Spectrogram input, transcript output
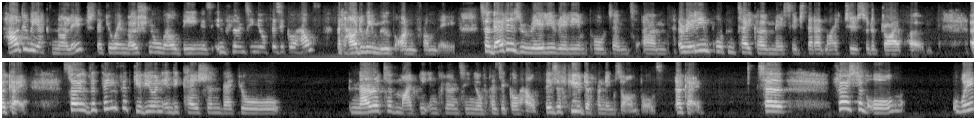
how do we acknowledge that your emotional well-being is influencing your physical health, but how do we move on from there? So that is really, really important. Um, a really important take-home message that I'd like to sort of drive home. Okay, so the things that give you an indication that your narrative might be influencing your physical health. There's a few different examples. Okay. So, first of all, when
